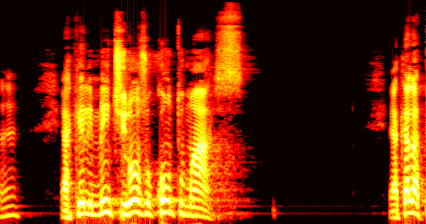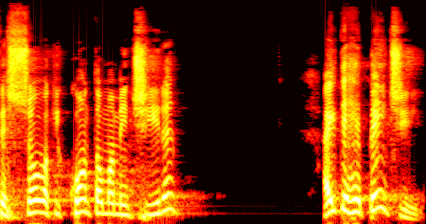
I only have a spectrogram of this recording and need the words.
Né? É aquele mentiroso contumaz é aquela pessoa que conta uma mentira, aí de repente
